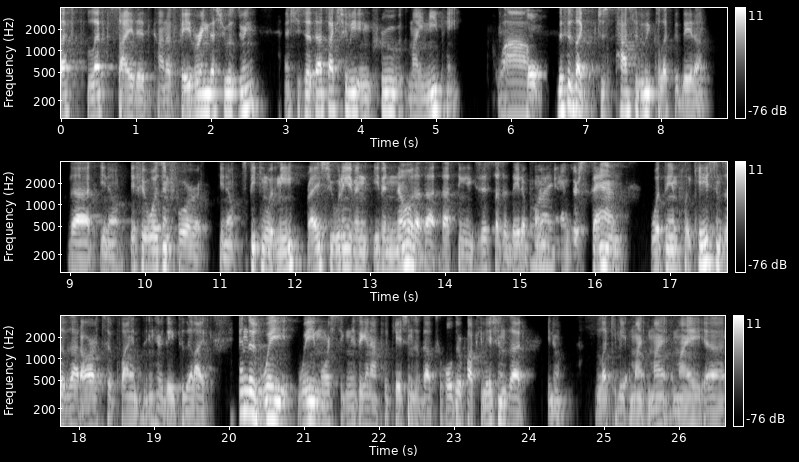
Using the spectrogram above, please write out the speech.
left left sided kind of favoring that she was doing and she said that's actually improved my knee pain. Wow. So this is like just passively collected data that you know if it wasn't for you know speaking with me right she wouldn't even even know that that, that thing exists as a data point right. and understand what the implications of that are to apply in her day-to-day life. And there's way way more significant applications of that to older populations that you know luckily my my my uh,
